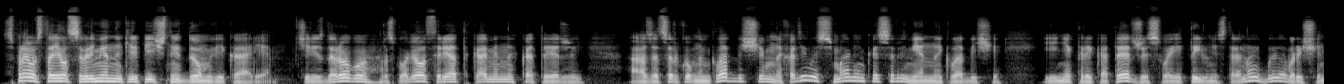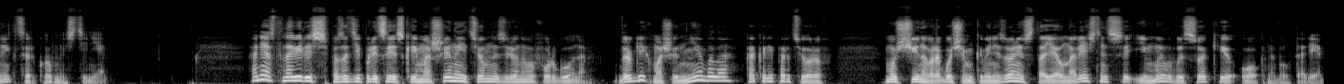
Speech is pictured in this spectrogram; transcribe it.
Справа стоял современный кирпичный дом викария. Через дорогу располагался ряд каменных коттеджей — а за церковным кладбищем находилось маленькое современное кладбище, и некоторые коттеджи своей тыльной стороной были обращены к церковной стене. Они остановились позади полицейской машины и темно-зеленого фургона. Других машин не было, как и репортеров. Мужчина в рабочем комбинезоне стоял на лестнице и мыл высокие окна в алтаре.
